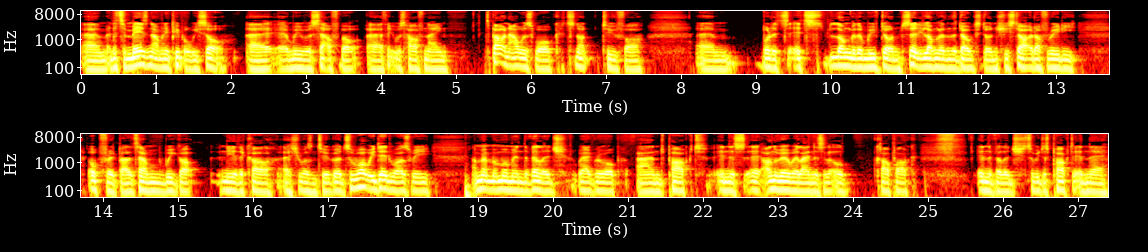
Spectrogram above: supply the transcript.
Um, and it's amazing how many people we saw. Uh, and we were set off about uh, I think it was half nine. It's about an hour's walk. It's not too far. Um, but it's it's longer than we've done. Certainly longer than the dog's done. She started off really up for it. By the time we got near the car, uh, she wasn't too good. So what we did was we, I met my mum in the village where I grew up and parked in this uh, on the railway line. There's a little car park in the village, so we just parked it in there,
